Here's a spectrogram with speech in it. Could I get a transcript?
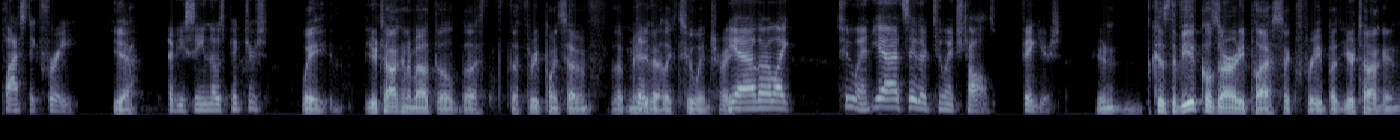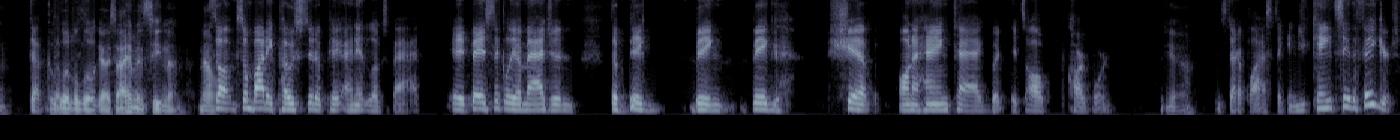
plastic free. yeah. Have you seen those pictures? Wait, you're talking about the the the 3.7? The, maybe The- they're like two inch, right? Yeah, they're like two inch. Yeah, I'd say they're two inch tall figures. You're because the vehicle's are already plastic free, but you're talking The, the the- little little guys. I haven't seen them. No. So somebody posted a pic and it looks bad. It basically imagine the big, big, big ship on a hang tag, but it's all cardboard Yeah. instead of plastic, and you can't see the figures.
